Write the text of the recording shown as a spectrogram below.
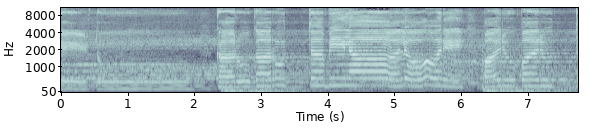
കേട്ടു. കറുകറുത്ത ബിലാലോരെ പരുപരുത്ത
